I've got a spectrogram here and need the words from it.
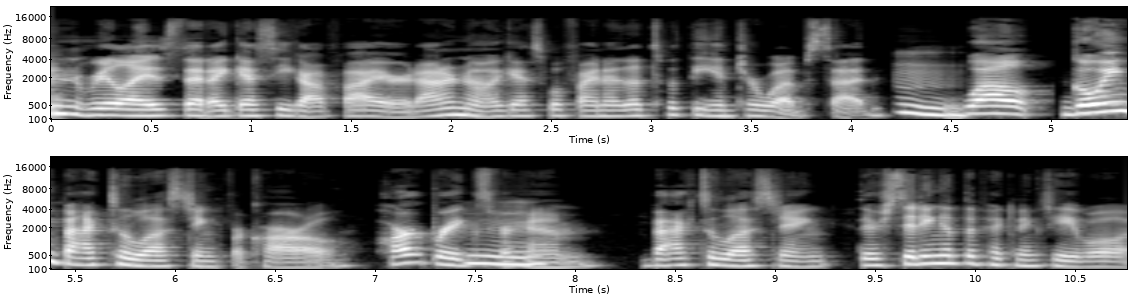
didn't realize that I guess he got fired. I don't know. I guess we'll find out. That's what the interweb said. Hmm. Well, going back to lusting for Carl, heartbreaks for Mhm. him. Back to lusting. They're sitting at the picnic table,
